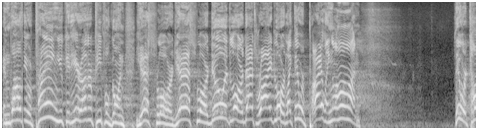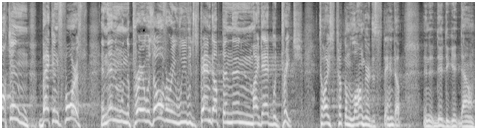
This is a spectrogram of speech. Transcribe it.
And while they were praying, you could hear other people going, Yes, Lord, yes, Lord, do it, Lord, that's right, Lord, like they were piling on. They were talking back and forth. And then when the prayer was over, we would stand up, and then my dad would preach. It always took him longer to stand up than it did to get down.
